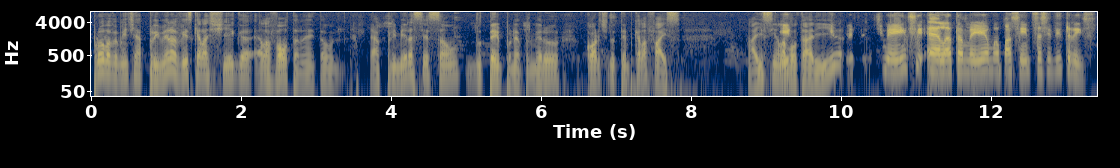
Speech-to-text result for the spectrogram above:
provavelmente é a primeira vez que ela chega, ela volta, né? Então é a primeira sessão do tempo, né? O primeiro corte do tempo que ela faz. Aí sim ela E- voltaria. Recentemente, ela também é uma paciente 63.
